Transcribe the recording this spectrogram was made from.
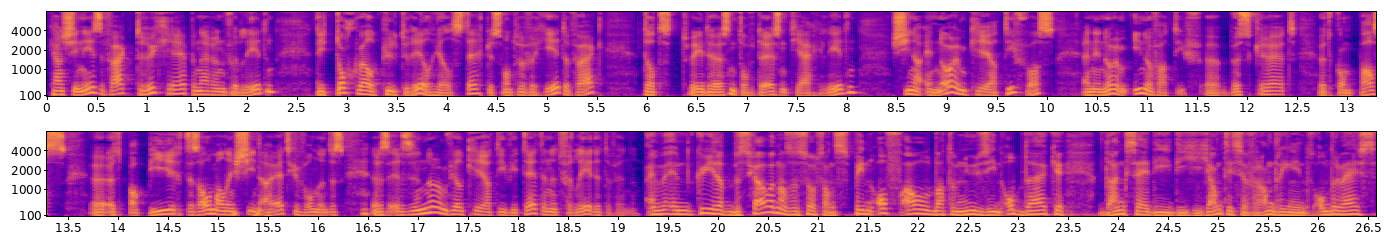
gaan Chinezen vaak teruggrijpen naar hun verleden, die toch wel cultureel heel sterk is. Want we vergeten vaak dat 2000 of 1000 jaar geleden China enorm creatief was en enorm innovatief. Uh, buskruid, het kompas, uh, het papier, het is allemaal in China uitgevonden. Dus er is, er is, enorm veel creativiteit in het verleden te vinden. En, en kun je dat beschouwen als een soort van spin-off al wat we nu zien opduiken dankzij die, die gigantische veranderingen in het onderwijs,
